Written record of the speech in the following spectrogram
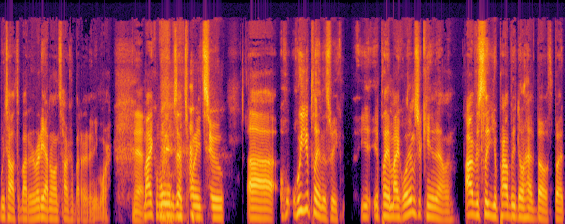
we talked about it already. I don't want to talk about it anymore. Yeah. Mike Williams at 22. Uh, who, who are you playing this week? You, you're playing Mike Williams or Keenan Allen? Obviously, you probably don't have both, but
